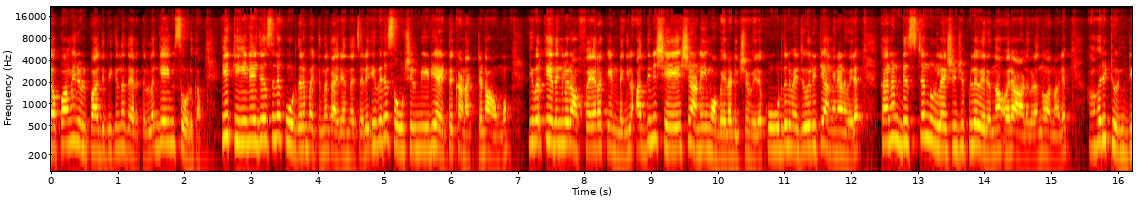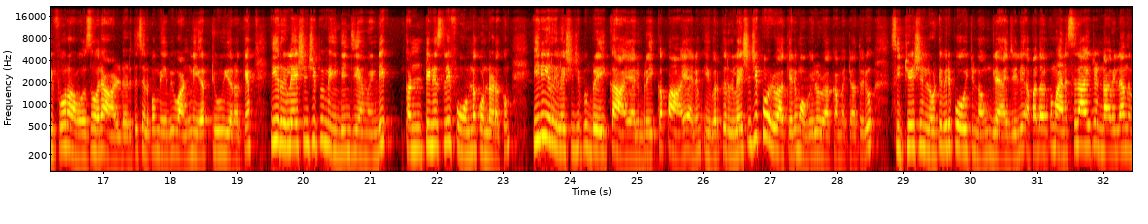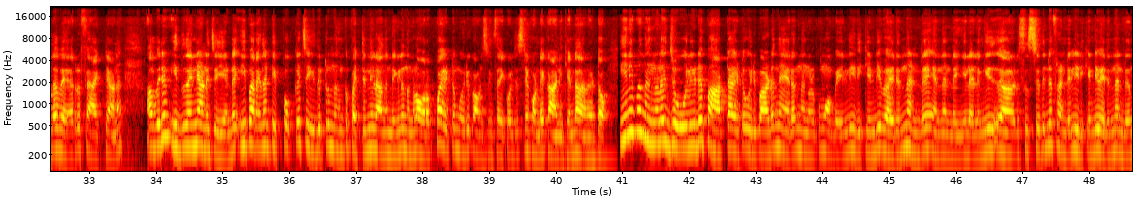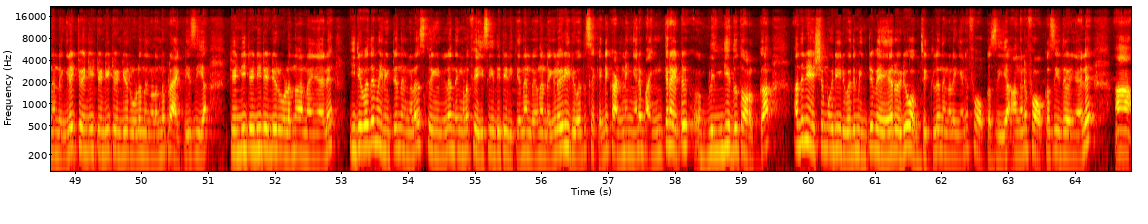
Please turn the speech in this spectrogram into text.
ഡൊപ്പാമിൻ ഉൽപ്പാദിപ്പിക്കുന്ന തരത്തിലുള്ള ഗെയിംസ് കൊടുക്കാം. ഈ ടീനേജേഴ്സിന് കൂടുതലും പറ്റുന്ന കാര്യം എന്താ വെച്ചാൽ ഇവർ സോഷ്യൽ മീഡിയ ആയിട്ട് കണക്റ്റഡ് ആകുമ്പോൾ ഇവർക്ക് ഏതെങ്കിലും ഒരു അഫയർ ഒക്കെ ഉണ്ടെങ്കിൽ അതിന് ശേഷമാണ് ഈ മൊബൈൽ അഡിക്ഷൻ വരിക. കൂടുതൽ മെജോറിറ്റി അങ്ങനെയാണ് വരിക. കാരണം ഡിസ്റ്റന്റ് റിലേഷൻഷിപ്പിൽ വരുന്ന ഒരാളുകൾ എന്ന് പറഞ്ഞാൽ അവർ ട്വന്റി ഫോർ അവേഴ്സ് ഒരാളുടെ അടുത്ത് ചിലപ്പോൾ maybe one year two year ഒക്കെ ഈ റിലേഷൻഷിപ്പ് മെയിന്റെയിൻ ചെയ്യാൻ വേണ്ടി കണ്ടിന്യൂസ്ലി ഫോണിനെ കൊണ്ട് നടക്കും. ഇനി റിലേഷൻഷിപ്പ് ബ്രേക്ക് ആയാലും ബ്രേക്കപ്പ് ആയാലും ഇവർക്ക് റിലേഷൻഷിപ്പ് ഒഴിവാക്കിയാലും മൊബൈൽ ഒഴിവാക്കാൻ പറ്റാത്തൊരു സിറ്റുവേഷനിലോട്ട് ഇവർ പോയിട്ടുണ്ടാവും ഗ്രാജുവലി അപ്പോൾ അത് അവർക്ക് മനസ്സിലായിട്ടുണ്ടാവില്ല എന്നുള്ളത് വേറൊരു ഫാക്റ്റാണ് അവരും ഇത് തന്നെയാണ് ചെയ്യേണ്ടത്. ഈ പറയുന്ന ടിപ്പൊക്കെ ചെയ്തിട്ടും നിങ്ങൾക്ക് പറ്റുന്നില്ല എന്നുണ്ടെങ്കിൽ നിങ്ങൾ ഉറപ്പായിട്ടും ഒരു കൗൺസിലിംഗ് സൈക്കോളജിസ്റ്റിനെ കൊണ്ടേ കാണിക്കേണ്ടതാണ് കേട്ടോ. ഇനിയിപ്പോൾ നിങ്ങൾ ജോലിയുടെ പാർട്ടായിട്ട് ഒരുപാട് നേരം നിങ്ങൾക്ക് മൊബൈലിൽ ഇരിക്കേണ്ടി വരുന്നുണ്ട് എന്നുണ്ടെങ്കിൽ അല്ലെങ്കിൽ സിസ്റ്റത്തിന്റെ ഫ്രണ്ടിൽ ഇരിക്കേണ്ടി വരുന്നുണ്ട് എന്നുണ്ടെങ്കിൽ ട്വന്റി ട്വന്റി ട്വന്റി റൂൾ നിങ്ങളൊന്ന് പ്രാക്ടീസ് ചെയ്യുക. ട്വന്റി ട്വന്റി ട്വന്റി റൂൾ എന്ന് പറഞ്ഞു കഴിഞ്ഞാൽ ഇരുപത് മിനിറ്റ് നിങ്ങൾ സ്ക്രീനിൽ നിങ്ങൾ ഫേസ് ചെയ്തിട്ട് ഇരിക്കുന്നുണ്ട് എന്നുണ്ടെങ്കിൽ ഒരു ഇരുപത് സെക്കൻഡ് കണ്ണിങ്ങനെ ഭയങ്കരമായിട്ട് ബ്ലിങ്ക് ചെയ്ത് തുറക്കുക. അതിനുശേഷം ഒരു ഇരുപത് മിനിറ്റ് വേറൊരു ഒബ്ജക്റ്റിൽ നിങ്ങളിങ്ങനെ ഫോക്കസ് ചെയ്യുക. അങ്ങനെ ഫോക്കസ് കഴിഞ്ഞാൽ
